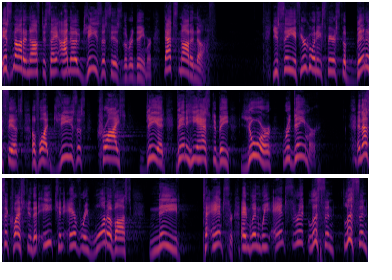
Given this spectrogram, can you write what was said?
It's not enough to say, I know Jesus is the Redeemer. That's not enough. You see, if you're going to experience the benefits of what Jesus Christ did, then He has to be your Redeemer. And that's the question that each and every one of us need to answer. And when we answer it, listen, listen,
